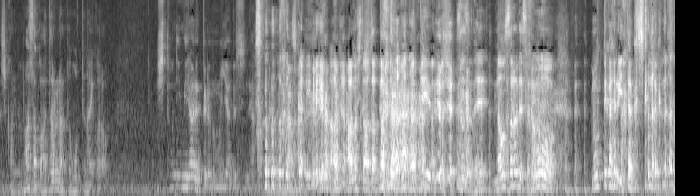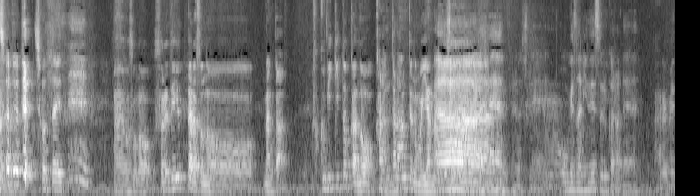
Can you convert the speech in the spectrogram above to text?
確かに。ねまさか当たるなんて思ってないから人に見られてるのも嫌ですしね。確かにああの人当たったんだなっていうそうですね。なおさらですよね。もう持って帰る一択しかなくなっちゃう状態。あのそのそれで言ったらそのなんか福引きとかのカランカランっていうのも嫌なんですよ、あー。ねありますね。うん大げさにねするからね。あれめ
